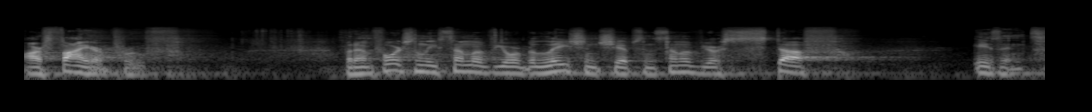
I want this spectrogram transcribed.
are fireproof. But unfortunately, some of your relationships and some of your stuff isn't.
